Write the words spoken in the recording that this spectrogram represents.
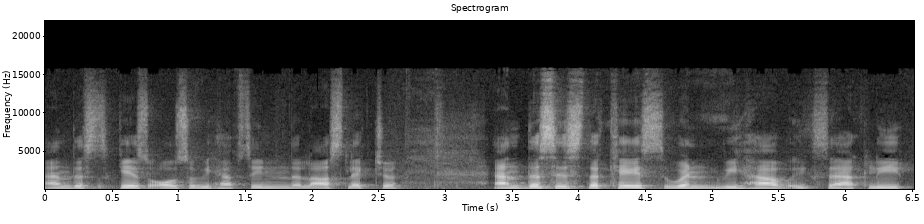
And this case also we have seen in the last lecture. And this is the case when we have exactly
